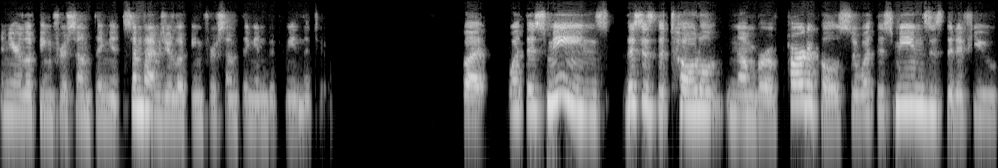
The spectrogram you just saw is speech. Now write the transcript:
and you're looking for something, sometimes you're looking for something in between the two. But what this means, this is the total number of particles. So what this means is that if you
